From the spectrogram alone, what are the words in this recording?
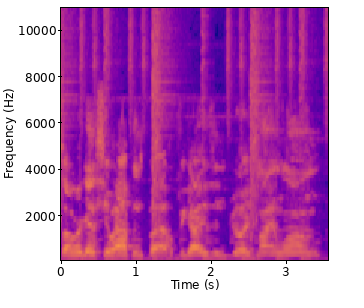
so we're gonna see what happens. But I hope you guys enjoyed my long,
